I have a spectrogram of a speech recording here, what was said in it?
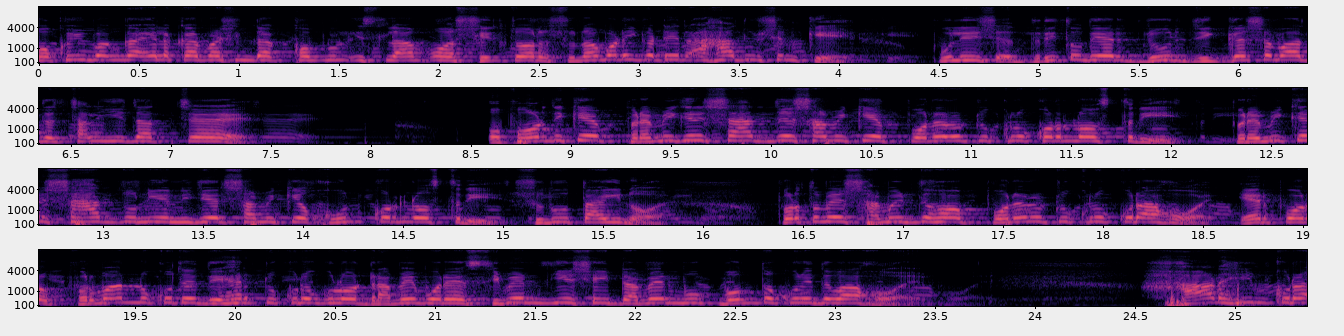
মকুইবাঙ্গা এলাকার বাসিন্দা কমরুল ইসলাম ও শিলচর সোনামারি ঘাটের আহাদ হোসেনকে পুলিশ ধৃতদের জোর জিজ্ঞাসাবাদ চালিয়ে যাচ্ছে। অপরদিকে প্রেমিকের সাহায্যে স্বামীকে পনেরো টুকরো করল স্ত্রী। প্রেমিকের সাহায্য নিয়ে নিজের স্বামীকে খুন করল স্ত্রী। শুধু তাই নয় প্রথমে স্বামীর দেহ পনেরো টুকরো করা হয়, এরপর প্রমাণনুকতে দেহের টুকরোগুলো ড্রামে ভরে সিমেন্ট দিয়ে সেই ড্রামের মুখ বন্ধ করে দেওয়া হয়। হাড় হিম করা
